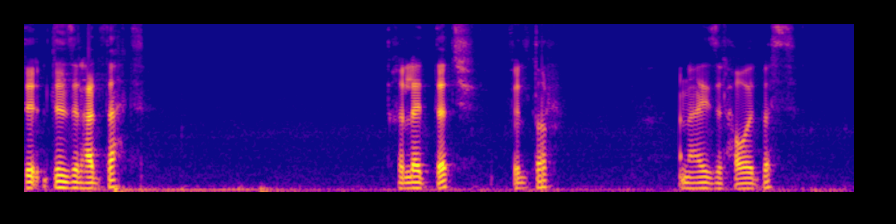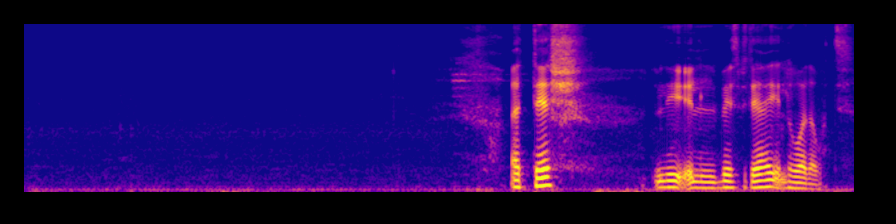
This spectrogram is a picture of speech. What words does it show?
تنزل لحد تحت. تخليها تاتش فلتر. أنا عايز الحواف بس. اتاش للبيس بتاعي اللي هو دوت.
